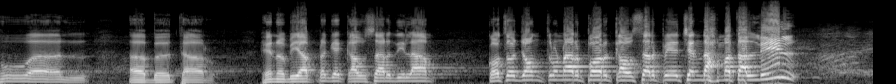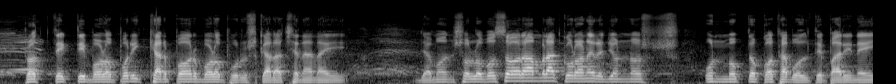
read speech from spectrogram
হুয়াল আবতার হে নবী, আপনাকে কাউসার দিলাম। কত যন্ত্রণার পর কাউসার পেয়েছেন রাহমাত আল্লিল প্রত্যেকটি বড় পরীক্ষার পর বড় পুরস্কার আছে না নাই? যেমন ষোলো বছর আমরা কোরআনের জন্য উন্মুক্ত কথা বলতে পারি নাই।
